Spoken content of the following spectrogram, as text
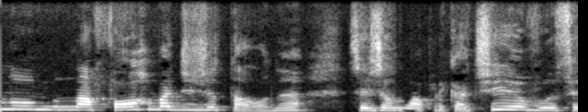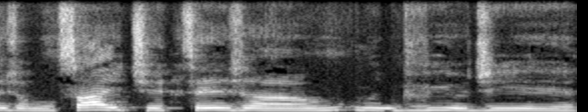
no, na forma digital, né? Seja no aplicativo, seja num site, seja no envio de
